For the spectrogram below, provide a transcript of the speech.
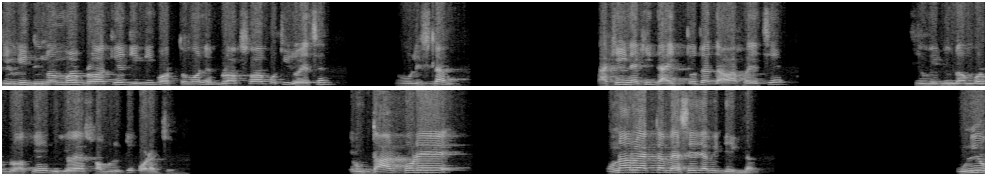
সিউড়ি দুই নম্বর ব্লকে যিনি বর্তমানে ব্লক সভাপতি রয়েছেন নুরুল ইসলাম তাকেই নাকি দায়িত্বটা দেওয়া হয়েছে সিউড়ি দুই নম্বর ব্লকে বিজয়া সম্মিলিত করার জন্য। এবং তারপরে ওনারও একটা মেসেজ আমি দেখলাম। উনিও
